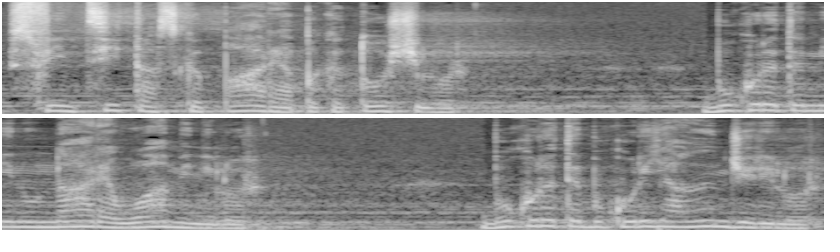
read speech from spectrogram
sfințita scăpare a păcătoșilor! Bucură-te, minunarea oamenilor! Bucură-te, bucuria îngerilor!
